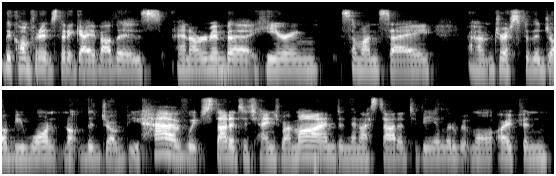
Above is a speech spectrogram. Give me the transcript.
the confidence that it gave others. And I remember hearing someone say, um, dress for the job you want, not the job you have, which started to change my mind. And then I started to be a little bit more open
